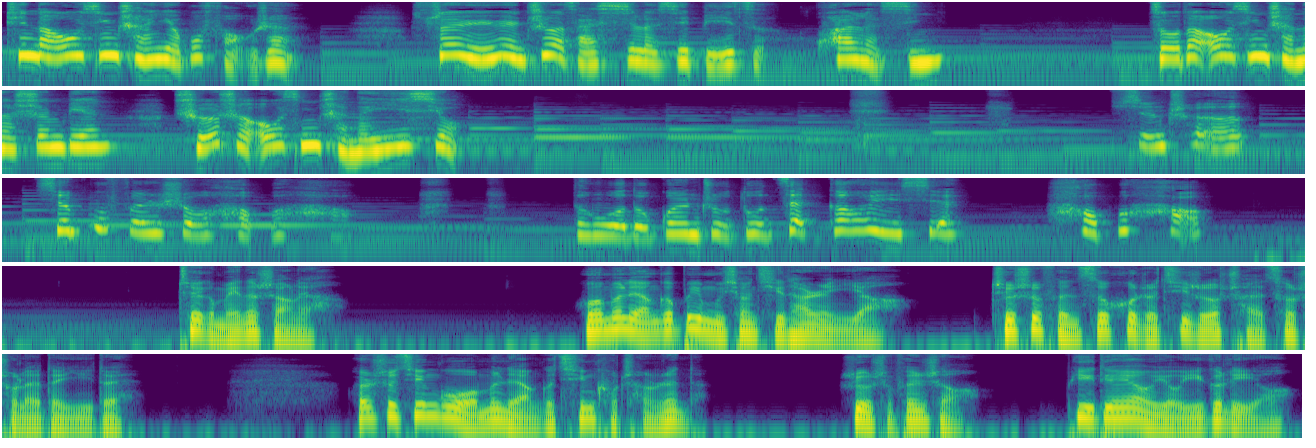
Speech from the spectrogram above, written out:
听到欧星辰也不否认，孙云云这才吸了吸鼻子，宽了心，走到欧星辰的身边，扯扯欧星辰的衣袖：“星辰，先不分手好不好？等我的关注度再高一些。”好不好？这个没得商量。我们两个并不像其他人一样，只是粉丝或者记者揣测出来的一对，而是经过我们两个亲口承认的。若是分手，必定要有一个理由，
